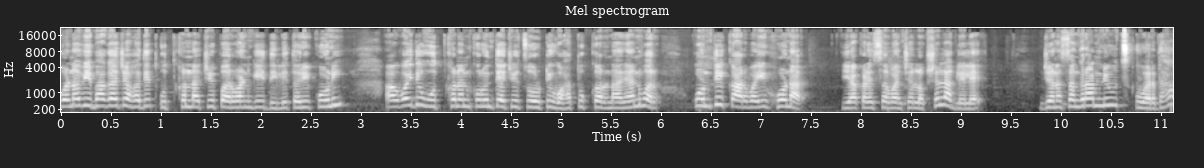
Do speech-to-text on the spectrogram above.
वन विभागाच्या हद्दीत उत्खननाची परवानगी दिली तरी कोणी? अवैध उत्खनन करून त्याची चोरटी वाहतूक करणाऱ्यांवर कोणती कारवाई होणार? याकडे सर्वांचे लक्ष लागलेले आहे. जनसंग्राम न्यूज वर्धा.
